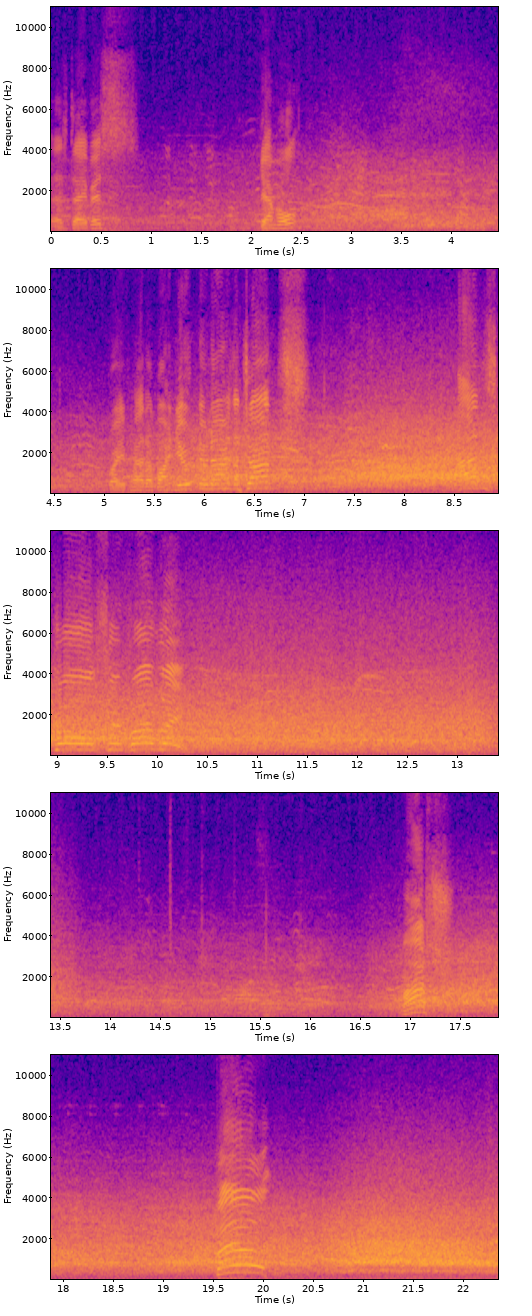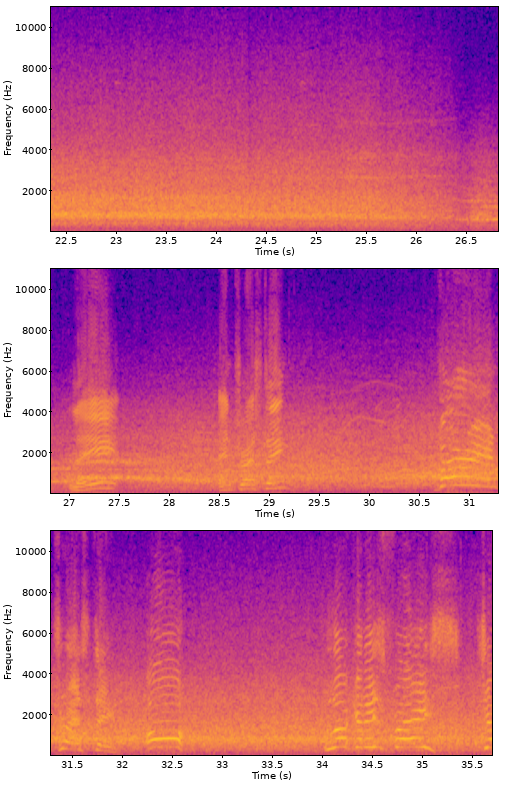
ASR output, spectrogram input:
There's Davies. Gemmill. Brave header by Newton, who now has a chance. And scores superbly. Marsh. Bell. Lee. Interesting. Interesting. Oh! Look at his face!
